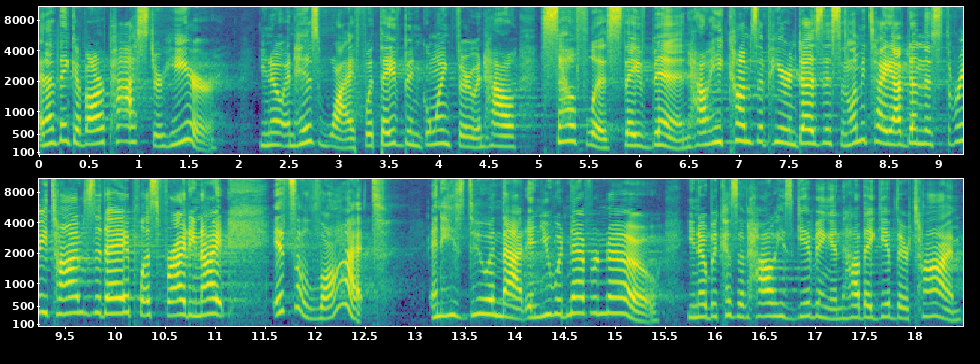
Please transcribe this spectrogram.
And I think of our pastor here you know, and his wife, what they've been going through and how selfless they've been, how he comes up here and does this. And let me tell you, I've done this three times a day plus Friday night. It's a lot. And he's doing that. And you would never know, you know, because of how he's giving and how they give their time.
